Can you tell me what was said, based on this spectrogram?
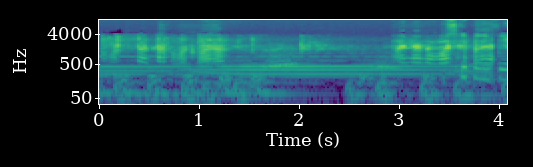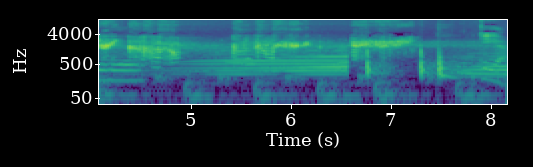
Just a couple of clubs. And then the one Skipping a few here. Okay, yeah.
